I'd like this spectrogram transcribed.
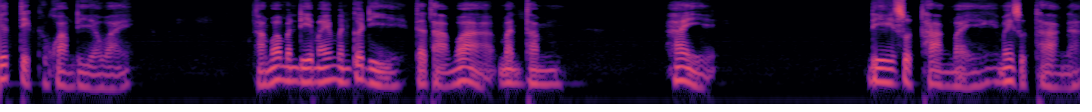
ยึดติดกับความดีเอาไว้ ถามว่ามันดีไหมมันก็ดี แต่ถามว่ามันทำให้ดีสุดทางไหม ไม่สุดทางนะ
